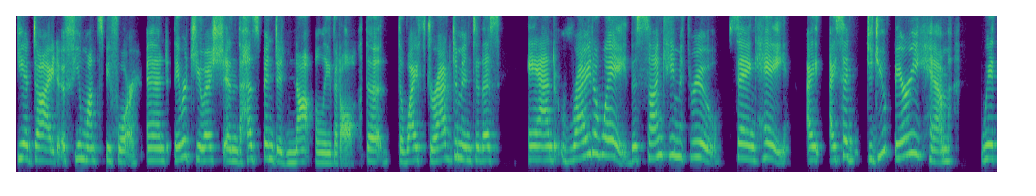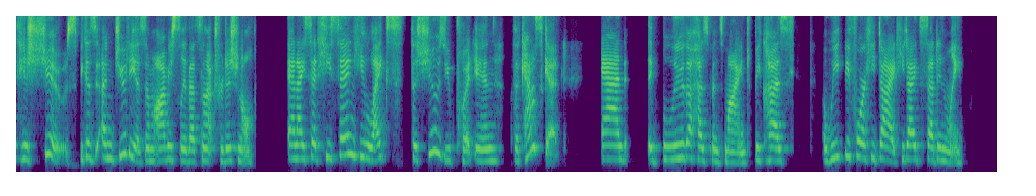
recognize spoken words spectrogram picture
he had died a few months before and they were jewish and the husband did not believe at all the the wife dragged him into this and right away, the son came through saying, Hey, I, I said, Did you bury him with his shoes? Because in Judaism, obviously, that's not traditional. And I said, He's saying he likes the shoes you put in the casket. And it blew the husband's mind because a week before he died, he died suddenly.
